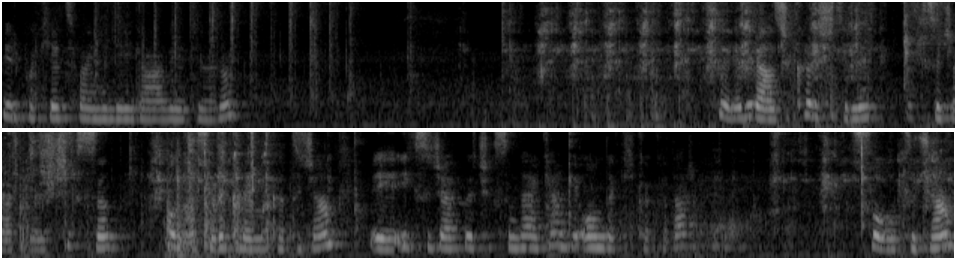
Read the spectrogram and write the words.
Bir paket vanilya ilave ediyorum. Şöyle birazcık karıştırayım. İlk sıcaklığı çıksın. Ondan sonra krema katacağım. Ee, ilk sıcaklığı çıksın derken bir 10 dakika kadar soğutacağım.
